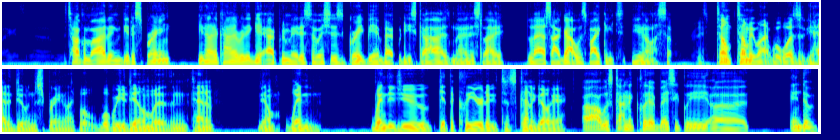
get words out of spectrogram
man. Talking about, I didn't get a spring, you know, to kind of really get acclimated. So it's just great being back with these guys, man. It's like the last I got was Vikings, you know. So Tell tell me why. What was it you had to do in the spring? Like what what were you dealing with and kind of you know, when when did you get the clear to to kind of go here? Uh, I was kind of clear basically uh end of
